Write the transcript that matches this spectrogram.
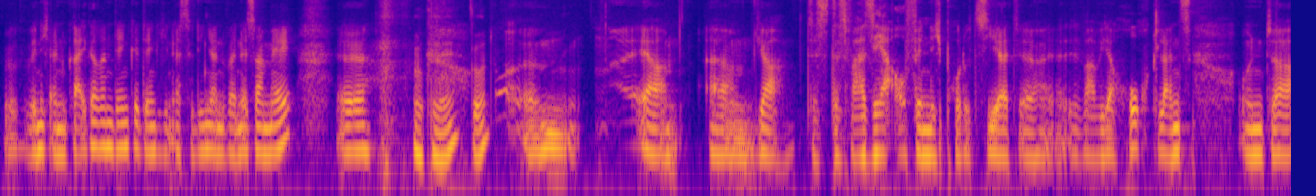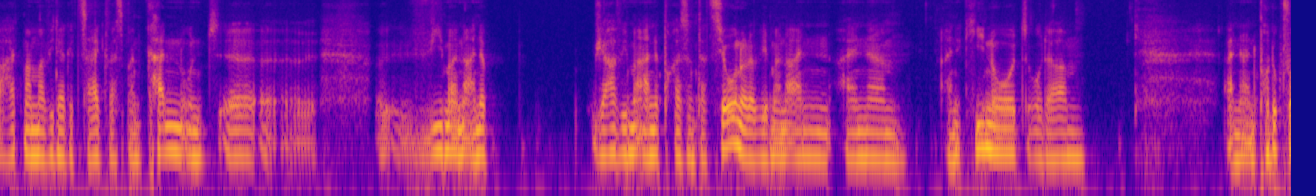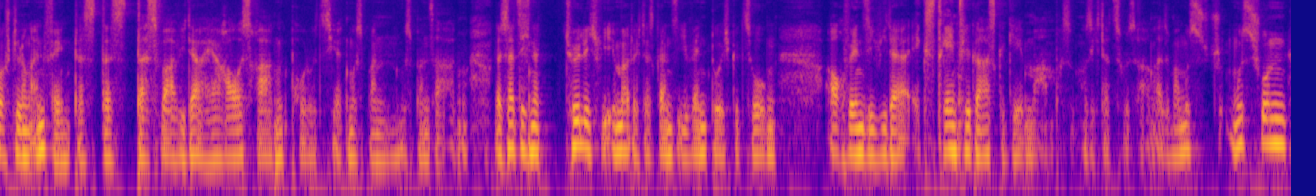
Wenn ich an Geigerin denke, denke ich in erster Linie an Vanessa May. Äh, okay, gut. Ähm, ja, ähm, ja, das, das war sehr aufwendig produziert, äh, war wieder Hochglanz und da äh, hat man mal wieder gezeigt, was man kann und äh, äh, wie man eine ja, wie man eine Präsentation oder wie man ein, eine, eine Keynote oder eine, eine Produktvorstellung anfängt. Das, das, das war wieder herausragend produziert, muss man, muss man sagen. Und das hat sich natürlich wie immer durch das ganze Event durchgezogen, auch wenn sie wieder extrem viel Gas gegeben haben, muss, muss ich dazu sagen. Also man muss, muss schon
